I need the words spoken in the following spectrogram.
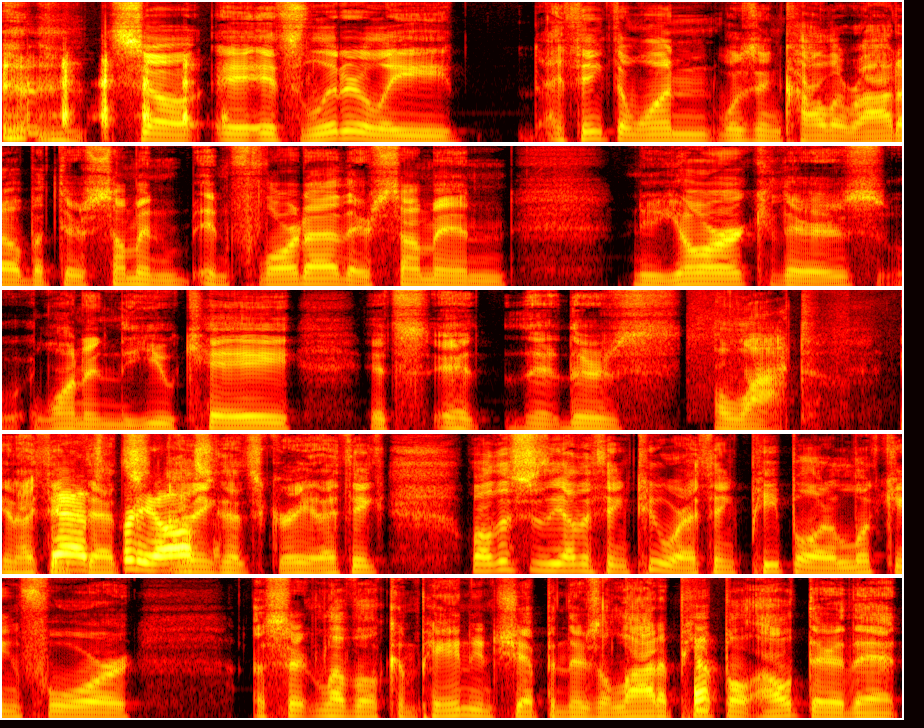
so it's literally i think the one was in colorado but there's some in, in florida there's some in new york there's one in the uk it's it there, there's a lot and i think Yeah, that's pretty i think that's great i think well this is the other thing too where i think people are looking for a certain level of companionship and there's a lot of Yep. people out there that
